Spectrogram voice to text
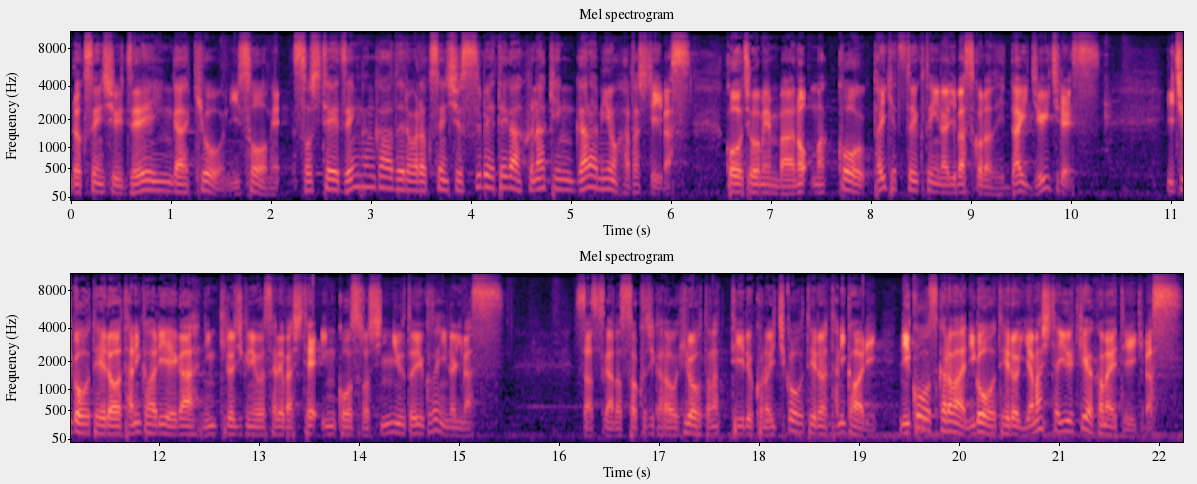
6選手全員が今日2走目そして前半カードでは6選手すべてが船金絡みを果たしています。校長メンバーの真っ向対決ということになります。この第11レース。1号艇の谷川理恵が人気の軸に押されましてインコースの侵入ということになります。さすがの底力を披露となっているこの1号艇の谷川に2コースからは2号艇の山下裕樹が構えていきます。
